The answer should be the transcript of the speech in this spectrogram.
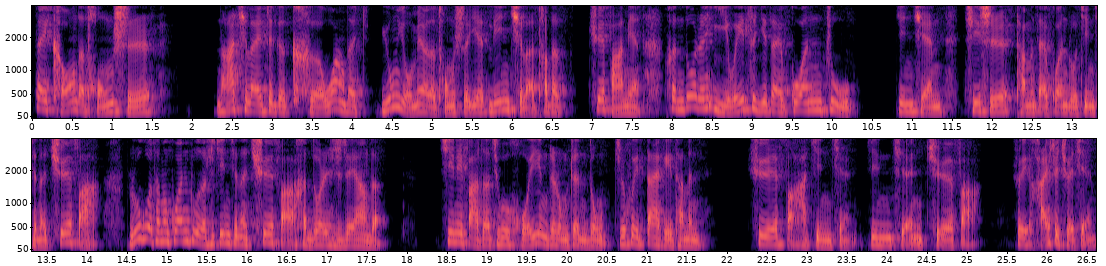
在渴望的同时。拿起来这个渴望的拥有面的同时，也拎起了他的缺乏面。很多人以为自己在关注金钱，其实他们在关注金钱的缺乏。如果他们关注的是金钱的缺乏，很多人是这样的，心理法则就会回应这种震动，只会带给他们缺乏金钱，金钱缺乏，所以还是缺钱。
